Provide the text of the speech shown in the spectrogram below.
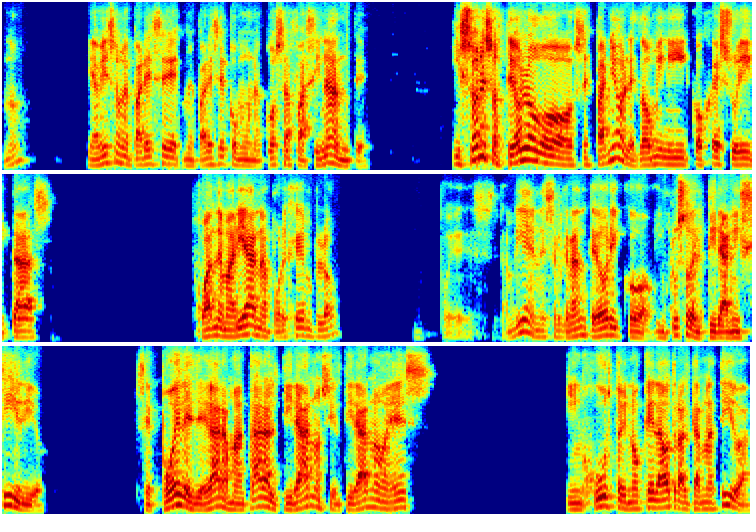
¿no? Y a mí eso me parece, me parece como una cosa fascinante. Y son esos teólogos españoles, dominicos, jesuitas, Juan de Mariana, por ejemplo, pues también es el gran teórico incluso del tiranicidio. Se puede llegar a matar al tirano si el tirano es injusto y no queda otra alternativa.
